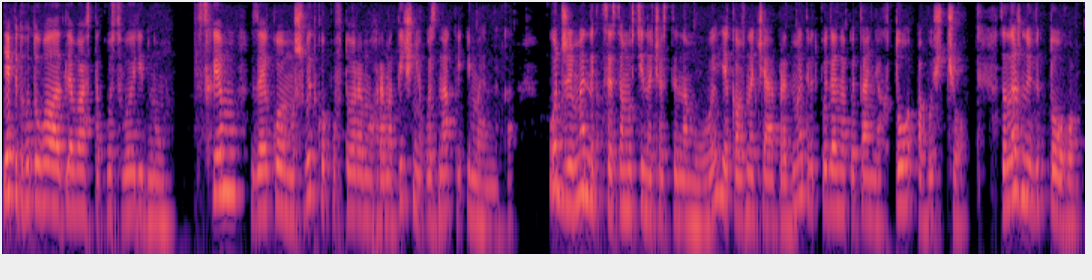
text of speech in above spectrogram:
Я підготувала для вас таку своєрідну схему, за якою ми швидко повторимо граматичні ознаки іменника. Отже, іменник це самостійна частина мови, яка означає предмет, відповідає на питання хто або що. Залежно від того,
